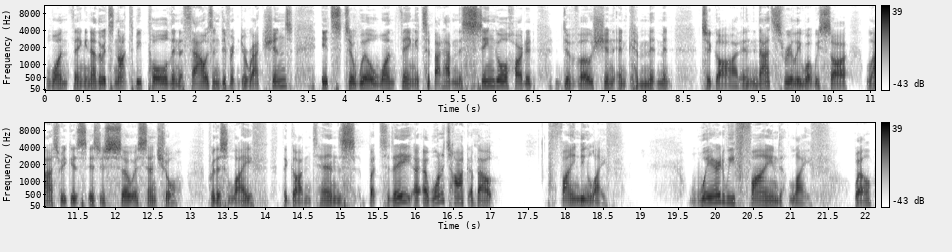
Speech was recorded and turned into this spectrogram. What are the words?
one thing. In other words, not to be pulled in a thousand different directions. It's to will one thing. It's about having the single-hearted devotion and commitment to God. And that's really what we saw last week is, is just so essential for this life that God intends. But today I, I want to talk about finding life. Where do we find life? Well,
